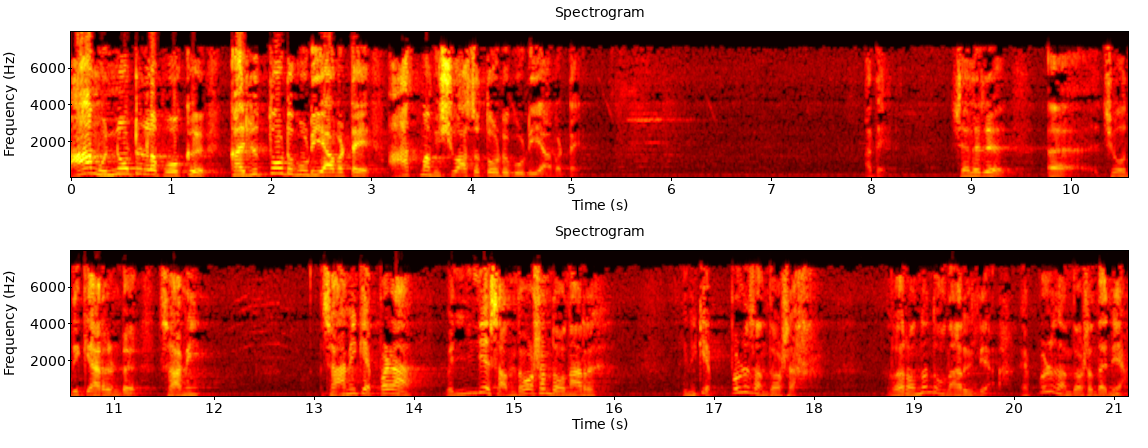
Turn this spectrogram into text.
ആ മുന്നോട്ടുള്ള പോക്ക് കരുത്തോടു കൂടിയാവട്ടെ ആത്മവിശ്വാസത്തോടു കൂടിയാവട്ടെ അതെ. ചിലര് ചോദിക്കാറുണ്ട് സ്വാമി സ്വാമിക്ക് എപ്പോഴാ വലിയ സന്തോഷം തോന്നാറ്? എനിക്ക് എപ്പോഴും സന്തോഷ. വേറൊന്നും തോന്നാറില്ല. എപ്പോഴും സന്തോഷം തന്നെയാ.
